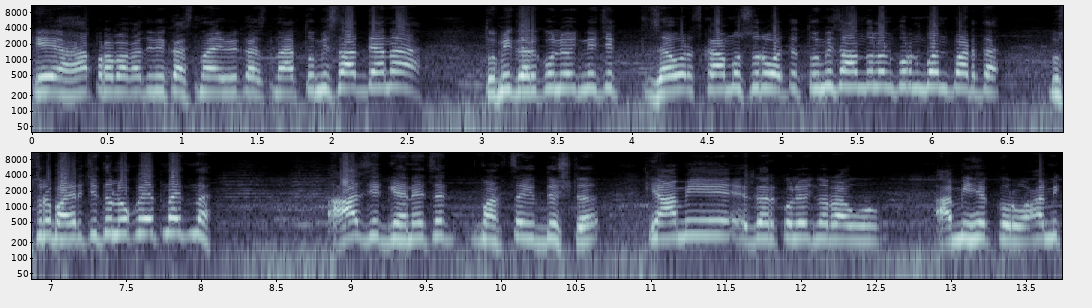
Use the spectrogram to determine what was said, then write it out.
की हा प्रभागात विकास नाही विकास नाही. तुम्ही साथ द्या ना. तुम्ही घरकुल योजनेची जवळच कामं सुरू होते तुम्हीच आंदोलन करून बंद पाडता. दुसरं बाहेरची तर लोक येत नाहीत ना. आज हे घेण्याचं मागचं उद्दिष्ट की आम्ही घरकुल योजना राहू आम्ही हे करू आम्ही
